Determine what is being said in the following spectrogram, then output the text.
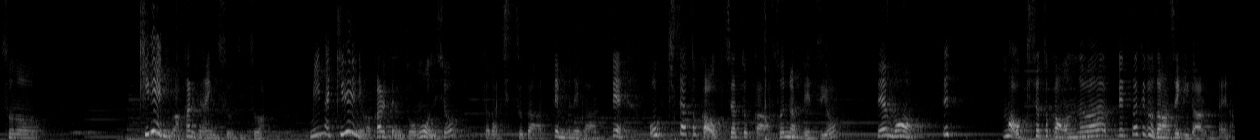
その綺麗に分かれてないんですよ実は。みんな綺麗に分かれてると思うでしょ？だから膣があって胸があって大きさとか大きさとかそういうのは別よ。でもでまあ大きさとか女は別だけど男性器があるみたいな。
